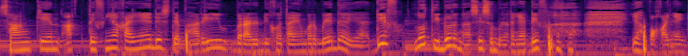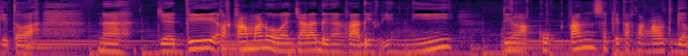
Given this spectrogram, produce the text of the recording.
Sangkin aktifnya kayaknya dia setiap hari berada di kota yang berbeda ya. Div, lu tidur gak sih sebenarnya Div? ya pokoknya gitulah. Nah, jadi rekaman wawancara dengan Radif ini dilakukan sekitar tanggal 13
